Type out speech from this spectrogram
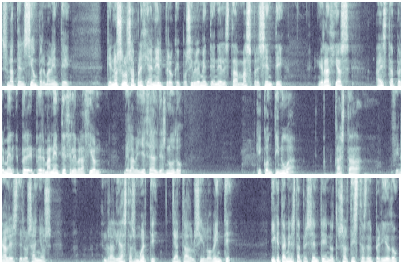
Es una tensión permanente que no solo se aprecia en él, pero que posiblemente en él está más presente gracias a esta permanente celebración de la belleza del desnudo, que continúa hasta finales de los años, en realidad hasta su muerte, ya entrado el siglo XX, y que también está presente en otros artistas del periodo,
